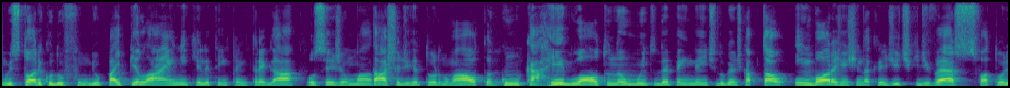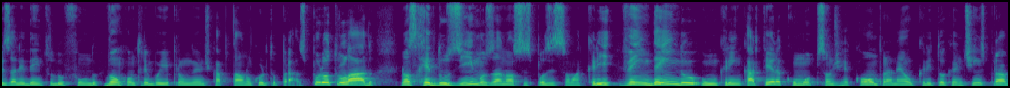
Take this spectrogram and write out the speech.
o histórico do fundo e o pipeline que ele tem para entregar, ou seja, uma taxa de retorno alta com um carrego alto não muito dependente do ganho de capital, embora a gente ainda acredite que diversos fatores ali dentro do fundo vão contribuir para um ganho de capital no curto prazo. Por outro lado, nós reduzimos a nossa exposição a CRI, vendendo um CRI em carteira com uma opção de recompra, né, o CRI Tocantins, para,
